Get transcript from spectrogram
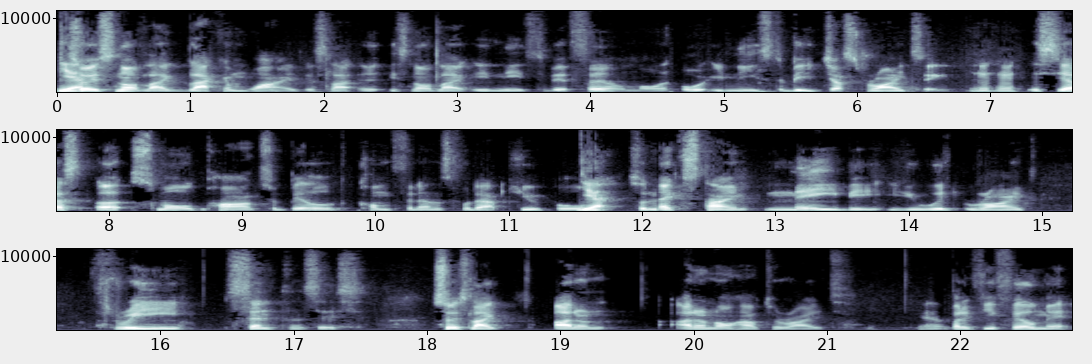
yeah, so it's not like black and white. It's like it's not like it needs to be a film or or it needs to be just writing. hmm It's just a small part to build confidence for that pupil. Yeah. So next time maybe you would write three sentences. So it's like I don't I don't know how to write. Yeah. But if you film it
